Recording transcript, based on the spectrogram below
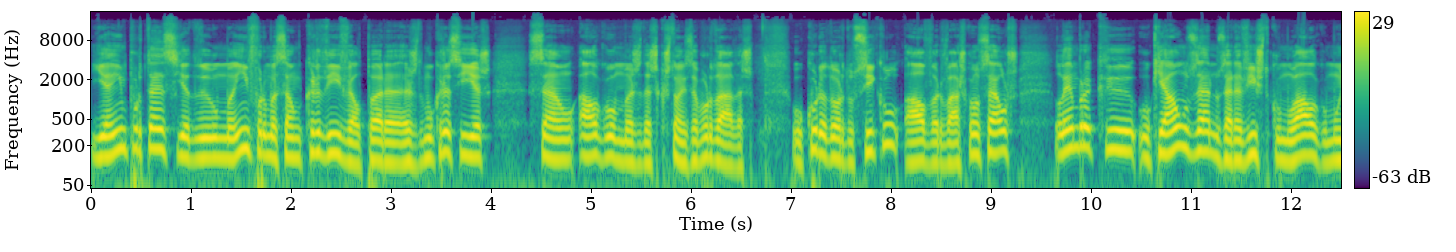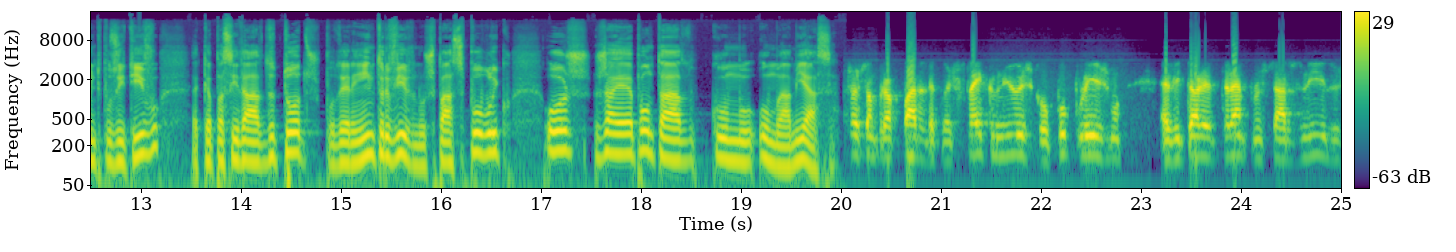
e a importância de uma informação credível para as democracias são algumas das questões abordadas. O curador do ciclo, Álvaro Vasconcelos, lembra que o que há uns anos era visto como algo muito positivo, a capacidade de todos poderem intervir no espaço público, hoje já é apontado como uma ameaça. As pessoas estão preocupadas com as fake news, com o populismo, a vitória de Trump nos Estados Unidos,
